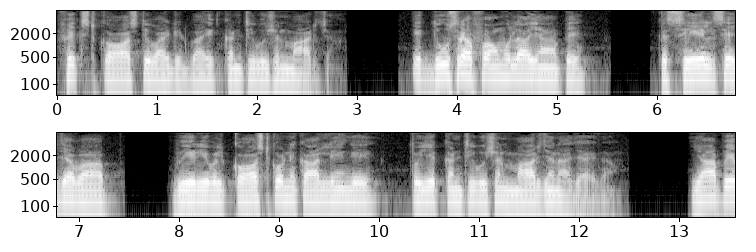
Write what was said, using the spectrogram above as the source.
fixed cost divided by contribution margin. ایک دوسرا فارمولا یہاں پہ کہ سیل سے جب آپ ویریبل کاسٹ کو نکال لیں گے تو یہ کنٹریبیوشن مارجن آ جائے گا۔ یہاں پہ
